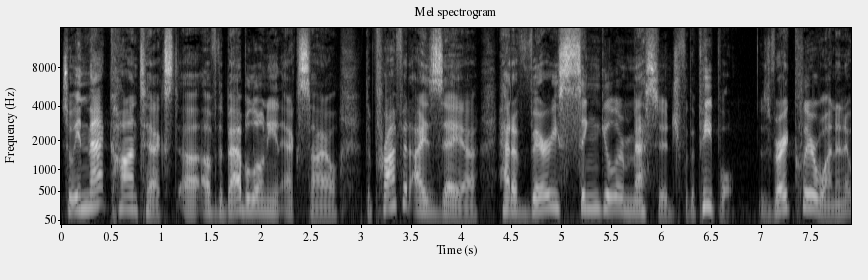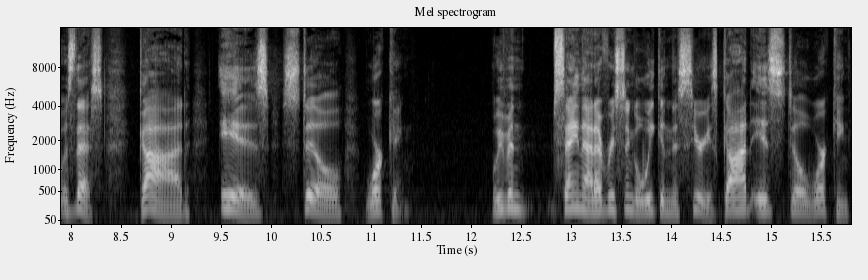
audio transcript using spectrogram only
So, in that context uh, of the Babylonian exile, the prophet Isaiah had a very singular message for the people. It was a very clear one, and it was this God is still working. We've been saying that every single week in this series. God is still working.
